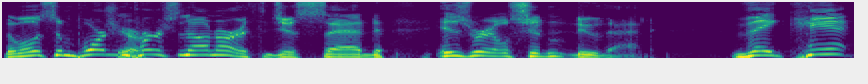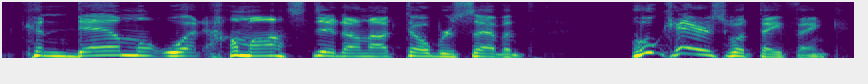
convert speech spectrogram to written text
The most important sure. person on earth just said Israel shouldn't do that. They can't condemn what Hamas did on October 7th. Who cares what they think?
